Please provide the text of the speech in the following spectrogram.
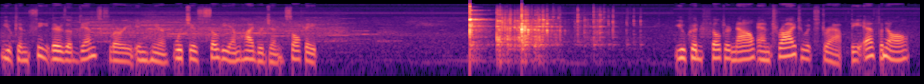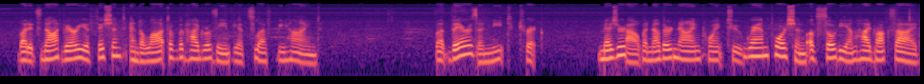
You can see there's a dense slurry in here which is sodium hydrogen sulfate. You could filter now and try to extract the ethanol, but it's not very efficient and a lot of the hydrazine gets left behind. But there's a neat trick. Measure out another 9.2 gram portion of sodium hydroxide.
